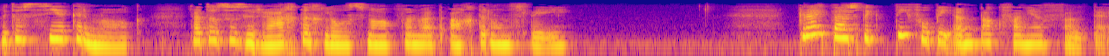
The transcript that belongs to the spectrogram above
moet ons seker maak dat ons ons regtig losmaak van wat agter ons lê. Kry perspektief op die impak van jou foute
